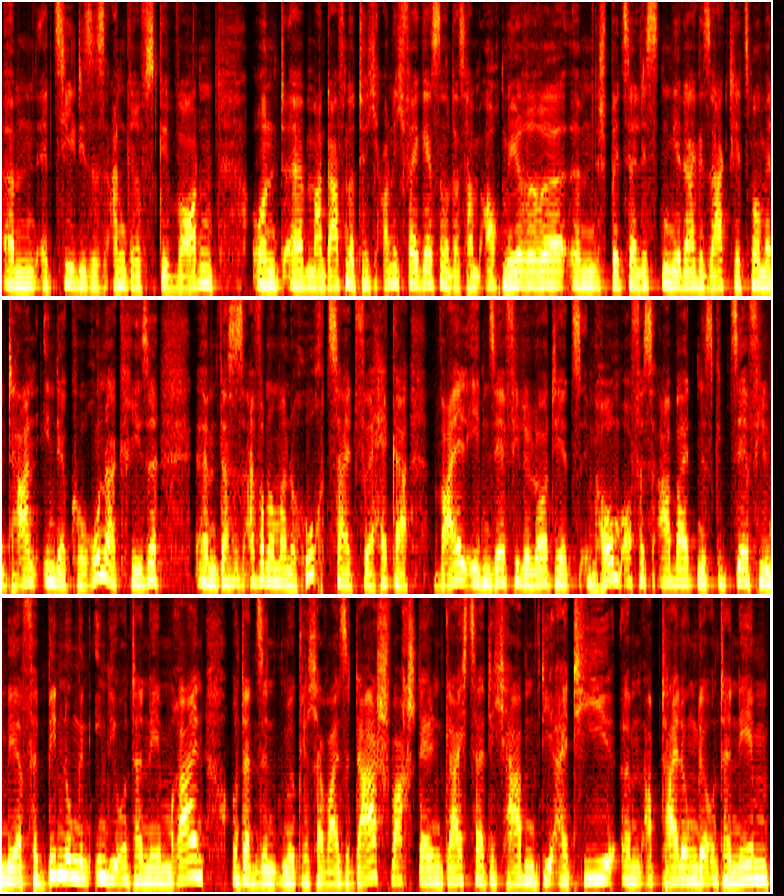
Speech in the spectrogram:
ähm, Ziel dieses Angriffs geworden. Und äh, man darf natürlich auch nicht vergessen, und das haben auch mehrere ähm, Spezialisten mir da gesagt, jetzt momentan in der Corona-Krise, ähm, das ist einfach nochmal eine Hochzeit für Hacker, weil eben sehr viele Leute jetzt im Homeoffice arbeiten. Es gibt sehr viel mehr Verbindungen in die Unternehmen rein und dann sind möglicherweise da Schwachstellen. Gleichzeitig haben die IT-Abteilungen ähm, der Unternehmen,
